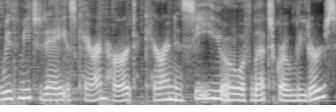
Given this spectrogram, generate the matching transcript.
With me today is Karin Hurt. Karin is CEO of Let's Grow Leaders.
